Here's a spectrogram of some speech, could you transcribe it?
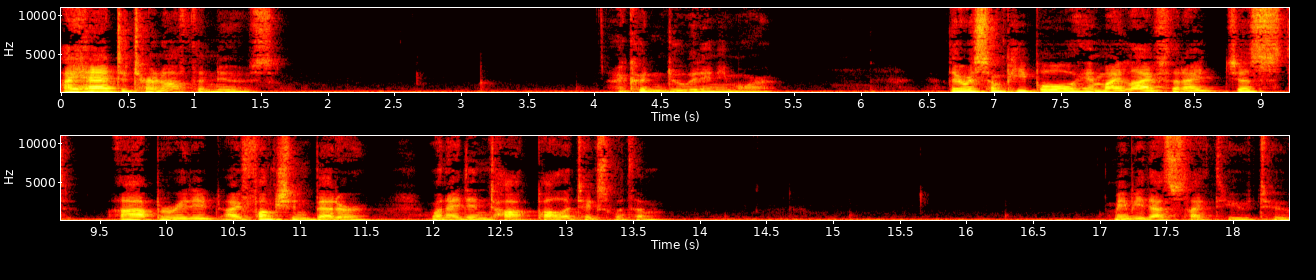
I had to turn off the news. I couldn't do it anymore. There were some people in my life that I just operated, I functioned better when I didn't talk politics with them. Maybe that's like you too.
